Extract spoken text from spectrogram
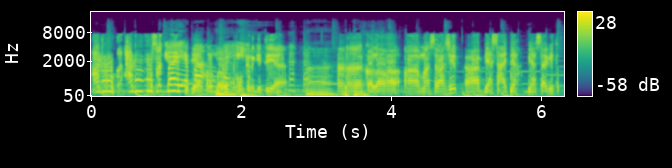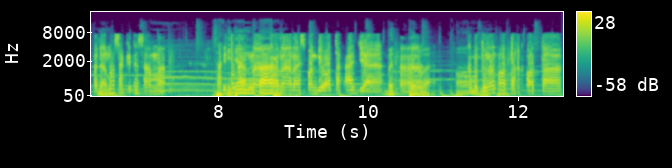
aduh, aduh sakit ya, gitu ya. Pak, Kalau Mbak Wita mungkin gitu ya. Uh, betul. kalau uh, Mas Rashid ah, biasa aja, biasa gitu. Padahal Hmm. mah sakitnya sama. Oh. itu Sakitnya karena ntar karena respon di otak aja. betul Uh-uh. pak. Oh, kebetulan gitu. otak-otak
